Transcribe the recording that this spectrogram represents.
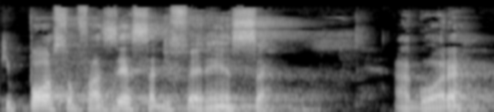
que possam fazer essa diferença. Agora,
